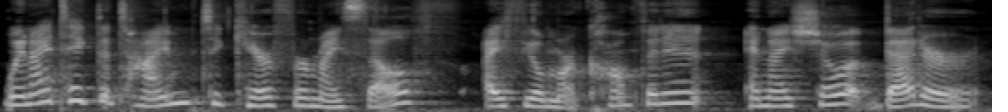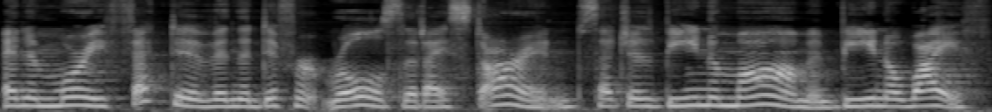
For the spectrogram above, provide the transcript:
When I take the time to care for myself, I feel more confident and I show up better and am more effective in the different roles that I star in, such as being a mom and being a wife,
